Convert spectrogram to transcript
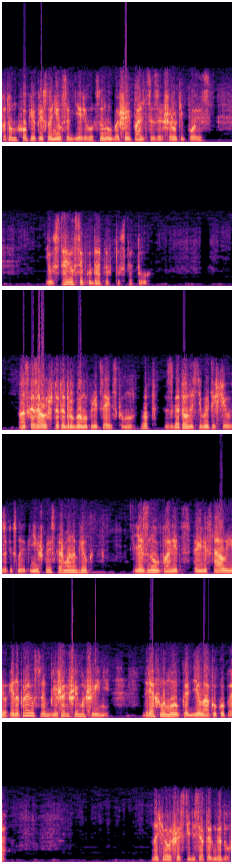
Потом Хопли прислонился к дереву, сунул большие пальцы за широкий пояс и уставился куда-то в пустоту. Он сказал что-то другому полицейскому. Тот с готовностью вытащил записную книжку из кармана брюк, лизнул палец, перелистал ее и направился к ближайшей машине, дряхлому Кадиллаку купе. Начало 60-х годов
